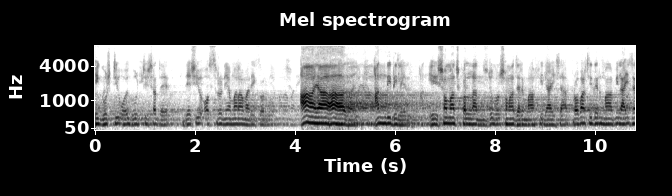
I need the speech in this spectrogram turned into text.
এই গোষ্ঠী ওই গোষ্ঠীর সাথে দেশীয় অস্ত্র নিয়ে মারামারি করব। আয়া আন্দি দিলের এই সমাজ কল্যাণ, যুব সমাজের মাহফিল আইসা, প্রবাসীদের মাহফিল আইসা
